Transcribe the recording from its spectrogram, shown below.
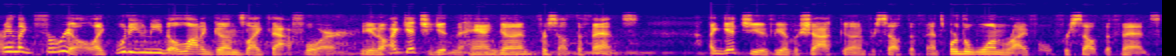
I mean, like for real. Like, what do you need a lot of guns like that for? You know, I get you getting the handgun for self-defense. I get you if you have a shotgun for self-defense or the one rifle for self-defense.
